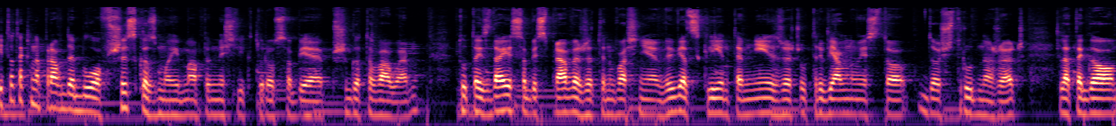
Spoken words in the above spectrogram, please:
I to tak naprawdę było wszystko z mojej mapy myśli, którą sobie przygotowałem. Tutaj zdaję sobie sprawę, że ten właśnie wywiad z klientem nie jest rzeczą trywialną, jest to dość trudna rzecz, dlatego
